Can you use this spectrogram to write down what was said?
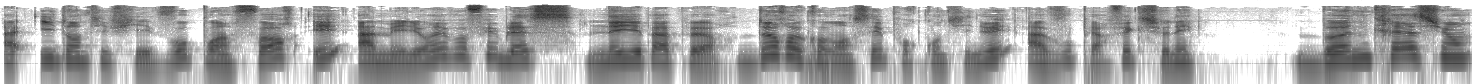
à identifier vos points forts et améliorer vos faiblesses. N'ayez pas peur de recommencer pour continuer à vous perfectionner. Bonne création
